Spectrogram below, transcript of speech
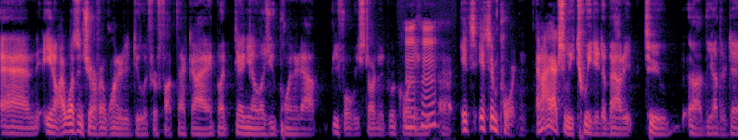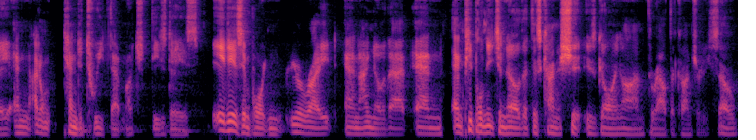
and, you know, I wasn't sure if I wanted to do it for fuck that guy, but Danielle, as you pointed out before we started recording, mm-hmm. uh, it's it's important. And I actually tweeted about it too uh, the other day, and I don't tend to tweet that much these days. It is important. You're right, and I know that, and and people need to know that this kind of shit is going on throughout the country. So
